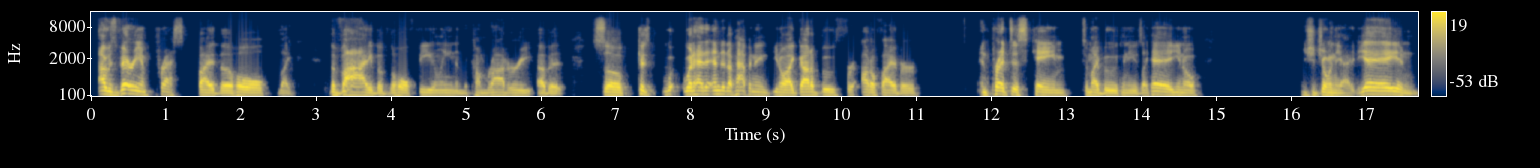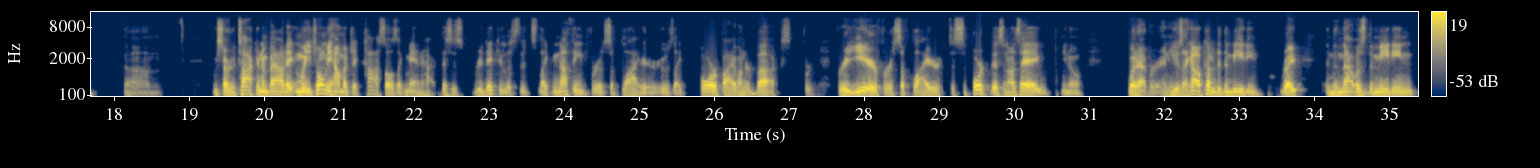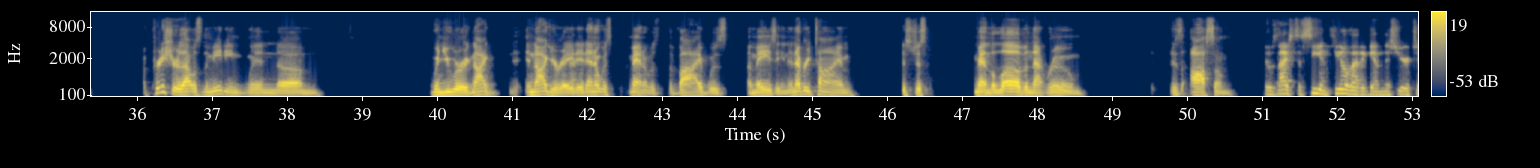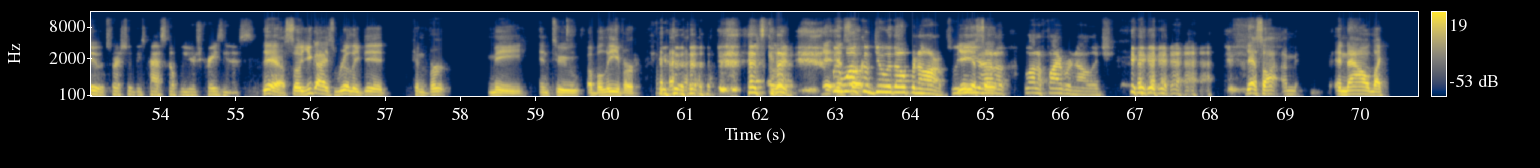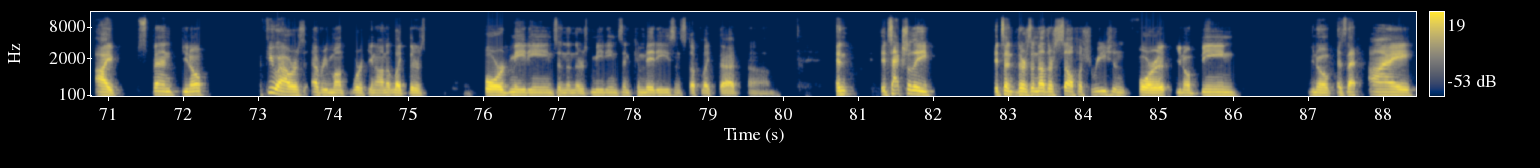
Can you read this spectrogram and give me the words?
I was very impressed by the whole like the vibe of the whole feeling and the camaraderie of it. So, because w- what had ended up happening, you know, I got a booth for Auto Fiber and Prentice came to my booth and he was like, Hey, you know, you should join the IDA. And um, we started talking about it. And when he told me how much it costs, I was like, man, how, this is ridiculous. It's like nothing for a supplier. It was like four or 500 bucks for, for a year for a supplier to support this. And I was, Hey, you know, whatever. And he was like, I'll come to the meeting. Right. And then that was the meeting. I'm pretty sure that was the meeting when, um, when you were inaugurated and it was man it was the vibe was amazing and every time it's just man the love in that room is awesome it was nice to see and feel that again this year too especially with these past couple years craziness yeah so you guys really did convert me into a believer that's good we welcomed so, you with open arms we yeah, knew yeah, you so, had a, a, lot of fiber knowledge yeah so I, i'm and now like I spend, you know, a few hours every month working on it. Like there's board meetings and then there's meetings and committees and stuff like that. Um, and it's actually, it's a, there's another selfish reason for it, you know, being, you know, is that I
